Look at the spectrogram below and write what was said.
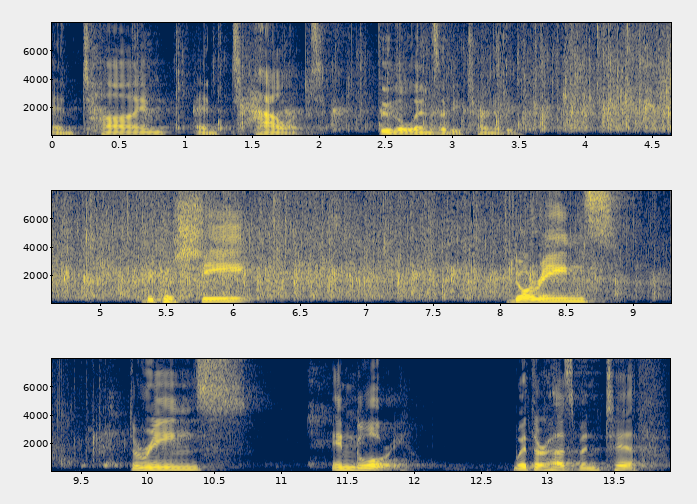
and time and talent through the lens of eternity. Because she, Doreen's, Doreen's in glory with her husband Tiff.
